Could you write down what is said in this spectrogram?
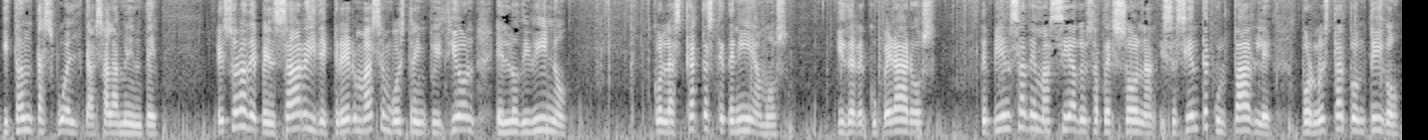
y tantas vueltas a la mente. Es hora de pensar y de creer más en vuestra intuición, en lo divino, con las cartas que teníamos, y de recuperaros. Te piensa demasiado esa persona y se siente culpable por no estar contigo.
